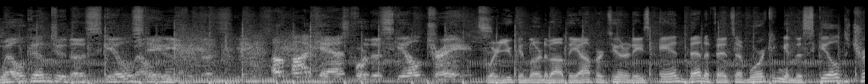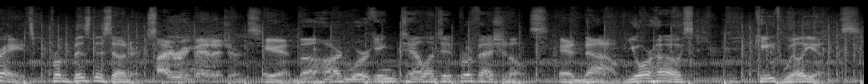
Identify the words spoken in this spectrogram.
Welcome to the Skill Stadium, a podcast for the skilled trades, where you can learn about the opportunities and benefits of working in the skilled trades from business owners, hiring managers, and the hardworking, talented professionals. And now, your host, Keith Williams.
